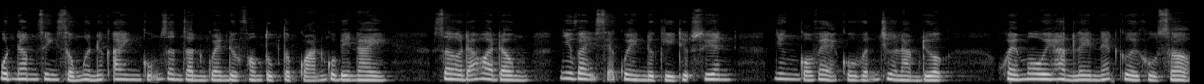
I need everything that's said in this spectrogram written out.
một năm sinh sống ở nước Anh cũng dần dần quen được phong tục tập quán của bên này. Giờ đã hòa đồng, như vậy sẽ quên được Kỳ Thiệu Xuyên, nhưng có vẻ cô vẫn chưa làm được. Khóe môi hẳn lên nét cười khổ sở,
